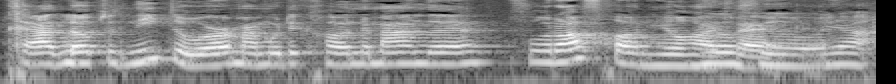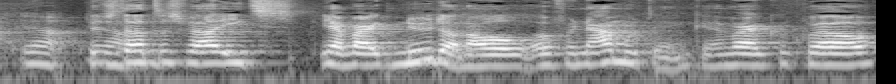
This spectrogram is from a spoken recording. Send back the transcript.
gaat, loopt het niet door, maar moet ik gewoon de maanden vooraf gewoon heel hard Heel werken? veel, ja. ja Dus ja. dat is wel iets ja, waar ik nu dan al over na moet denken. En waar ik ook wel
